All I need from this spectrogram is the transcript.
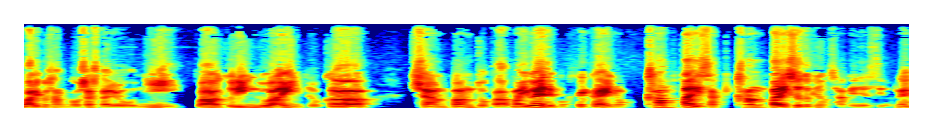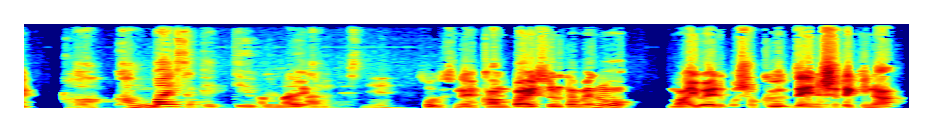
マリコさんがおっしゃったように、スパークリングワインとか、シャンパンとか、まあ、いわゆるこう世界の乾杯酒、乾杯するときの酒ですよね。あ、乾杯酒っていう分類があるんですね。そうですね。乾杯するための、まあ、いわゆるこう食前酒的な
